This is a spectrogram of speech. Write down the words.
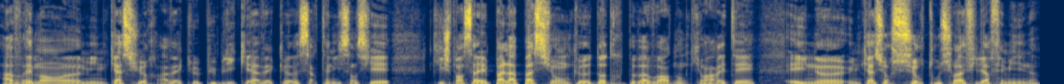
a vraiment euh, mis une cassure avec le public et avec euh, certains licenciés qui, je pense, n'avaient pas la passion que d'autres peuvent avoir, donc qui ont arrêté. Et une, une cassure surtout sur la filière féminine.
